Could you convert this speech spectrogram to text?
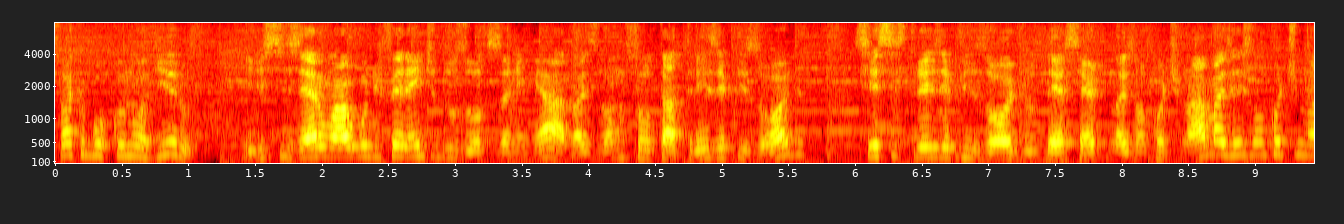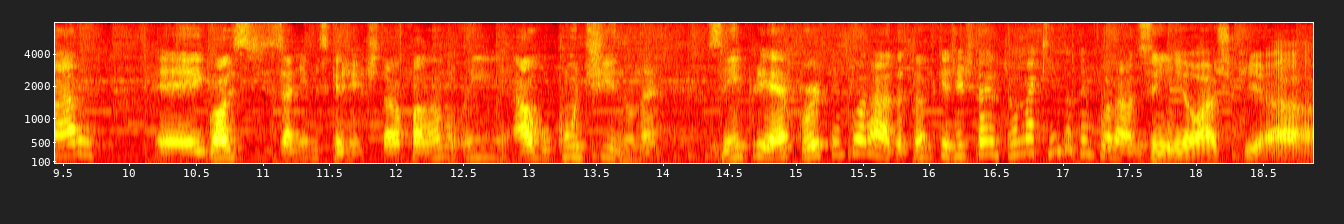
Só que o Boku no Hero, eles fizeram algo diferente dos outros animes. Ah, nós vamos soltar três episódios se esses três episódios der certo, nós vamos continuar, mas eles não continuaram é, igual esses animes que a gente estava falando, em algo contínuo, né? Sempre é por temporada, tanto que a gente está entrando na quinta temporada. Sim, eu acho que a,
